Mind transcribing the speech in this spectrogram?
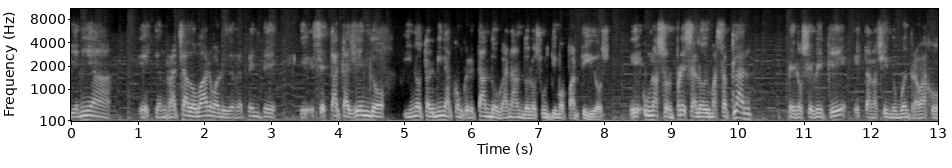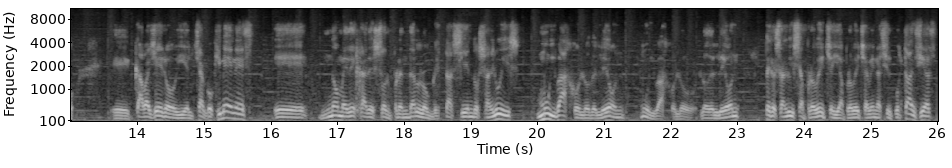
venía este, enrachado bárbaro y de repente eh, se está cayendo y no termina concretando ganando los últimos partidos. Eh, una sorpresa lo de Mazatlán, pero se ve que están haciendo un buen trabajo Caballero y el Chaco Jiménez. no me deja de sorprender lo que está haciendo San Luis, muy bajo lo del León, muy bajo lo, lo del León, pero San Luis aprovecha y aprovecha bien las circunstancias.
